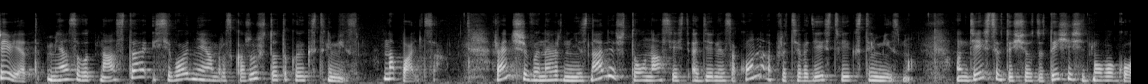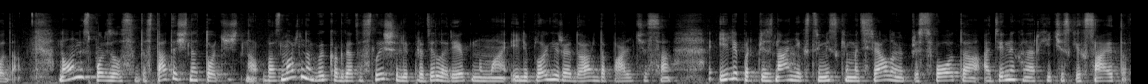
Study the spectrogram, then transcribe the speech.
Привет, меня зовут Наста, и сегодня я вам расскажу, что такое экстремизм на пальцах. Раньше вы, наверное, не знали, что у нас есть отдельный закон о противодействии экстремизма. Он действует еще с 2007 года, но он использовался достаточно точечно. Возможно, вы когда-то слышали про дело Регнума или блогера Эдуарда Пальчеса, или про признание экстремистскими материалами пресс-фото отдельных анархических сайтов.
